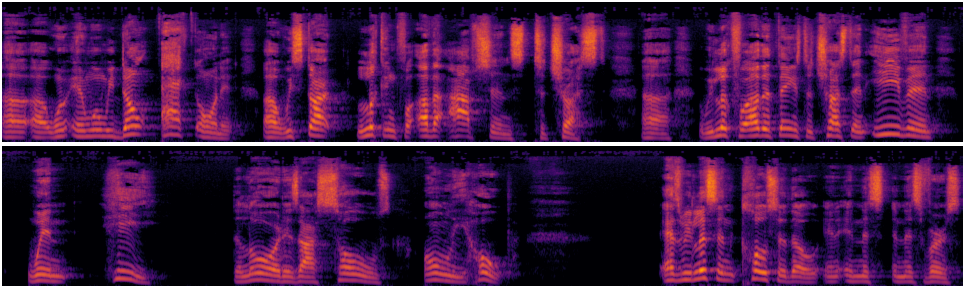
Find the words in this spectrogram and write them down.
Uh, uh, and when we don't act on it, uh, we start looking for other options to trust. Uh, we look for other things to trust And even when He, the Lord, is our soul's only hope. As we listen closer, though, in, in this in this verse,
